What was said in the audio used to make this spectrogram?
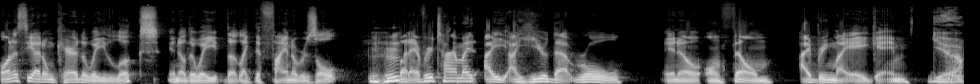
honestly, I don't care the way he looks. You know the way the like the final result. But every time I, I I hear that role, you know, on film, I bring my A game yeah.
